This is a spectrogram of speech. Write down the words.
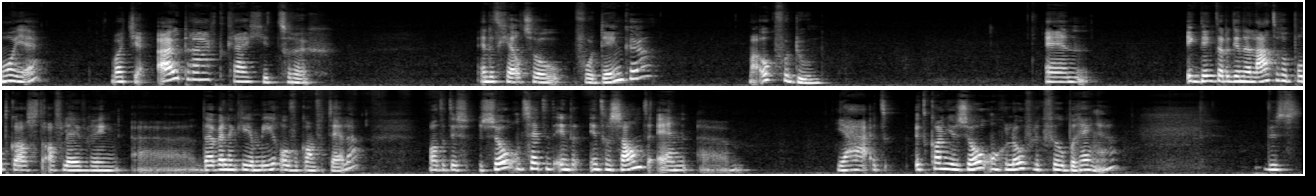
Mooi hè? Wat je uitdraagt, krijg je terug. En dat geldt zo voor denken, maar ook voor doen. En ik denk dat ik in een latere podcastaflevering uh, daar wel een keer meer over kan vertellen. Want het is zo ontzettend interessant en ehm, ja, het, het kan je zo ongelooflijk veel brengen. Dus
